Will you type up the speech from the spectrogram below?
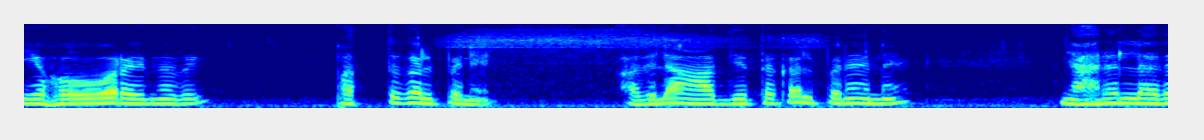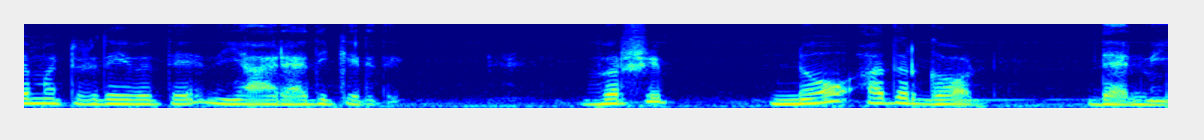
യഹോ പറയുന്നത് പത്ത് കൽപ്പന. അതിൽ ആദ്യത്തെ കൽപ്പന തന്നെ ഞാനല്ലാതെ മറ്റൊരു ദൈവത്തെ നീ ആരാധിക്കരുത്. Worship no other God than me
